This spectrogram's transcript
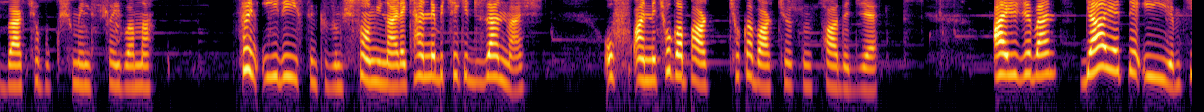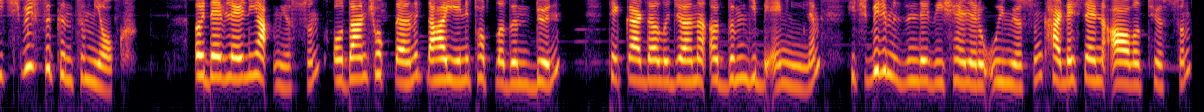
Ver çabuk şu Melisa'yı bana. Sen iyi değilsin kızım şu son günlerde. Kendine bir çeki düzen ver. Of anne çok abart çok abartıyorsun sadece. Ayrıca ben gayet de iyiyim. Hiçbir sıkıntım yok. Ödevlerini yapmıyorsun. Odan çok dağınık. Daha yeni topladın dün. Tekrar da alacağına adım gibi eminim. Hiçbirimizin dediği şeylere uymuyorsun. Kardeşlerini ağlatıyorsun.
